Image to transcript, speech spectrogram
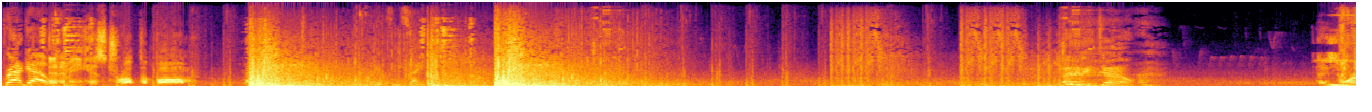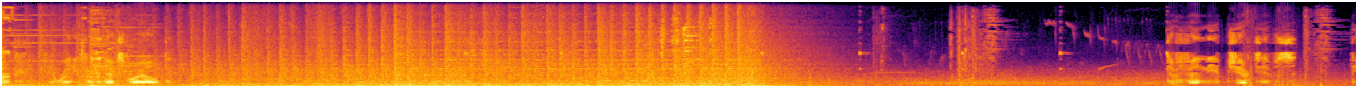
Frag out. Enemy has dropped the bomb. Targets in sight. Enemy down! Nice work. Get ready for the next round. Defend the objectives. The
